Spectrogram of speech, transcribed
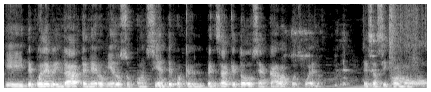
y te puede brindar tener un miedo subconsciente, porque el pensar que todo se acaba, pues bueno, es así como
